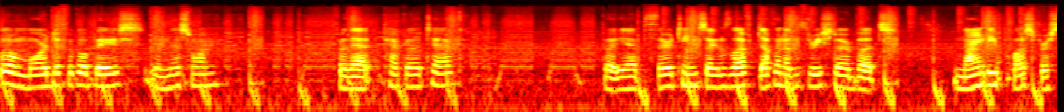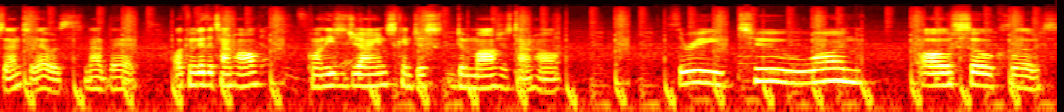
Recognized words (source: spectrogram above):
little more difficult base than this one for that P.E.K.K.A. attack. But yep, 13 seconds left. Definitely another 3 star, but 90 plus percent. So that was not bad. Oh, can we get the Town Hall? Come on, these giants can just demolish this Town Hall. Three, two, one. Oh, so close.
